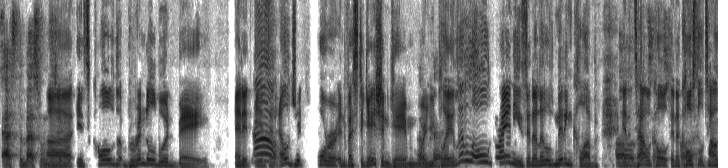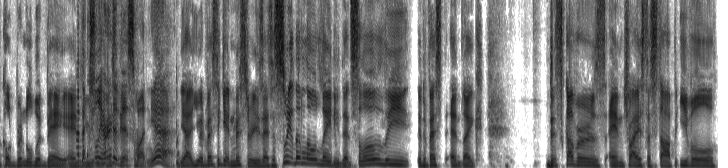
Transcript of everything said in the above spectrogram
That's the best one uh, it's called Brindlewood Bay, and it is Oh. an Eldritch horror investigation game where you play little old grannies in a little knitting club do. in Oh, a town sounds called in a coastal town called Brindlewood Bay. And I've actually heard of this one. Yeah. yeah, you investigate mysteries as a sweet little old lady that slowly invest and like discovers and tries to stop evil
